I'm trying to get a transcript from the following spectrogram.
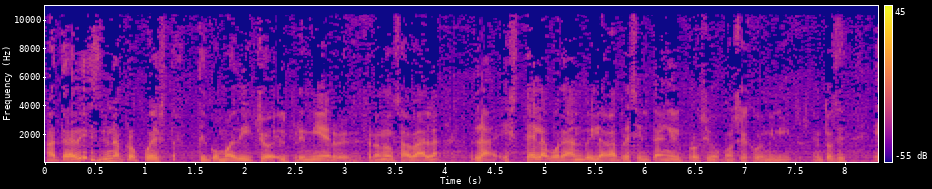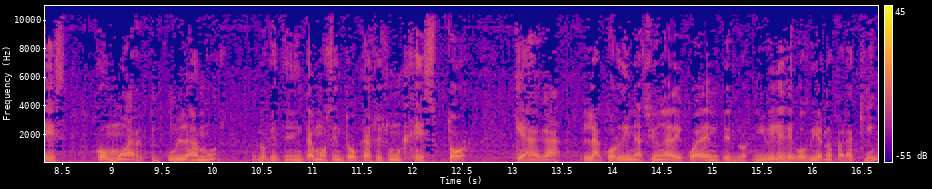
a través de una propuesta que, como ha dicho el premier eh, Fernando Zavala, la está elaborando y la va a presentar en el próximo Consejo de Ministros. Entonces, es cómo articulamos, lo que necesitamos en todo caso es un gestor que haga la coordinación adecuada entre los niveles de gobierno para quien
